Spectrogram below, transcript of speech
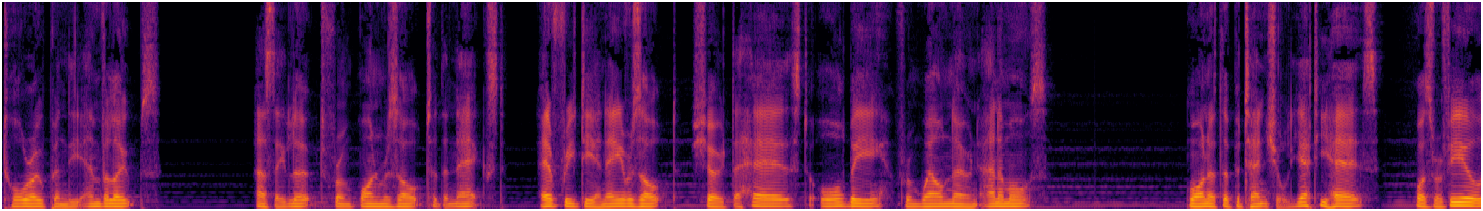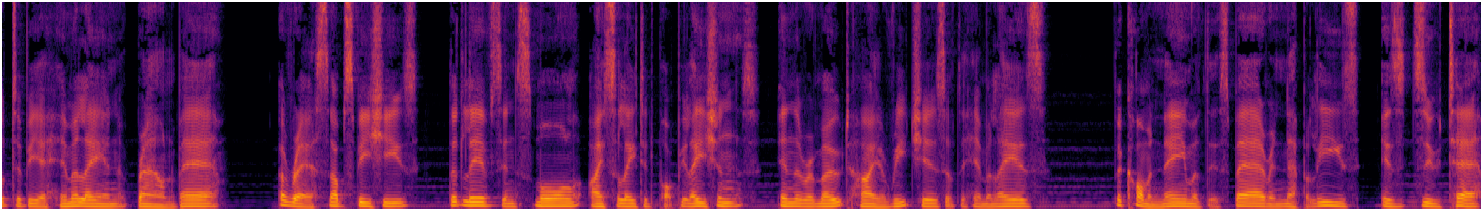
tore open the envelopes. As they looked from one result to the next, every DNA result showed the hairs to all be from well known animals. One of the potential Yeti hairs was revealed to be a Himalayan brown bear, a rare subspecies that lives in small, isolated populations in the remote higher reaches of the Himalayas. The common name of this bear in Nepalese is Dzute,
